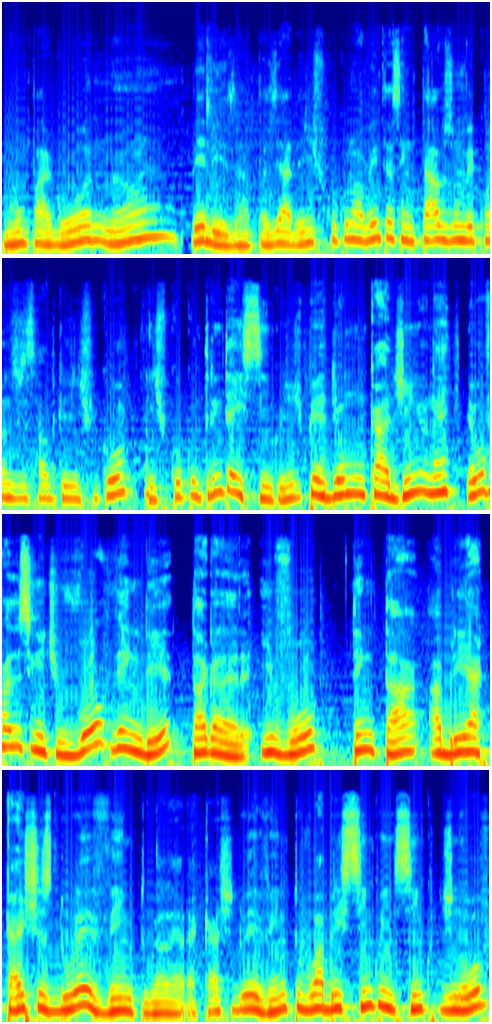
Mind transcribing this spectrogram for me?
Não pagou, não. Beleza, rapaziada. A gente ficou com 90 centavos. Vamos ver quantos de saldo que a gente ficou. A gente ficou com 35. A gente perdeu um cadinho, né? Eu vou fazer o seguinte: vou vender, tá, galera? E vou tentar abrir as caixas do evento, galera. A caixa do evento, vou abrir 5 em 5 de novo.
